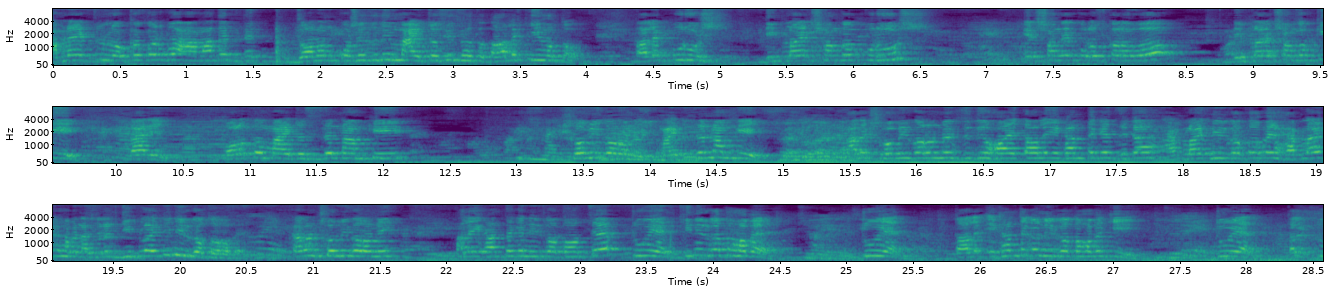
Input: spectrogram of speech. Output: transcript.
আমরা একটু লক্ষ্য করব আমাদের জনন কোষে যদি মাইটোসিস হতো, তাহলে কি হতো? তাহলে পুরুষ, ডিপ্লয়েড সংখ্যক পুরুষ, এর সঙ্গে ক্রস করাবো ডিপ্লয়েড সংখ্যক কি? নারী। বলতো মাইটোসিসের নাম কি? সমীকরণে নাম কি? তাহলে যদি হয়, তাহলে এখান থেকে যেটা নির্গত হবে হবে না, সেটা নির্গত হবে। কারণ সমীকরণে তাহলে এখান থেকে নির্গত হচ্ছে টু এন কি নির্গত হবে? টু এন তাহলে এখান থেকে নির্গত হবে কি? টু এন তাহলে টু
